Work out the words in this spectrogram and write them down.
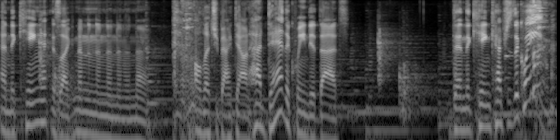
and the king is like, "No, no, no, no, no, no, no. I'll let you back down." How dare the queen did that? Then the king captures the queen.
